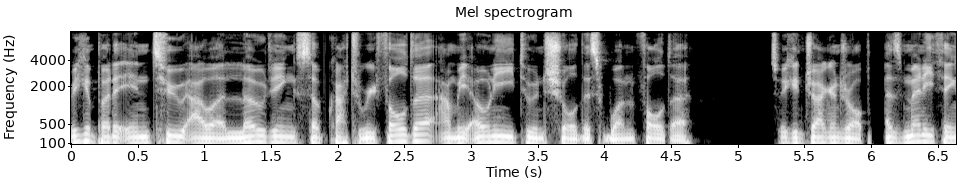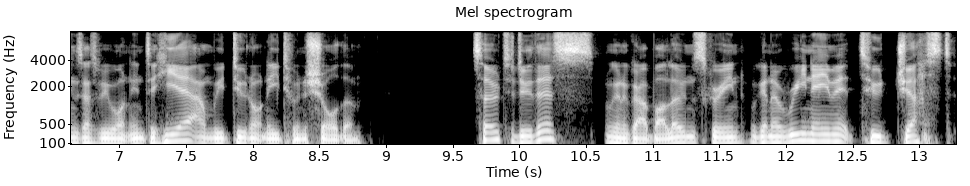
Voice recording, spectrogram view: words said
we can put it into our loading subcategory folder, and we only need to ensure this one folder. So we can drag and drop as many things as we want into here, and we do not need to ensure them. So to do this, we're going to grab our loading screen. We're going to rename it to just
